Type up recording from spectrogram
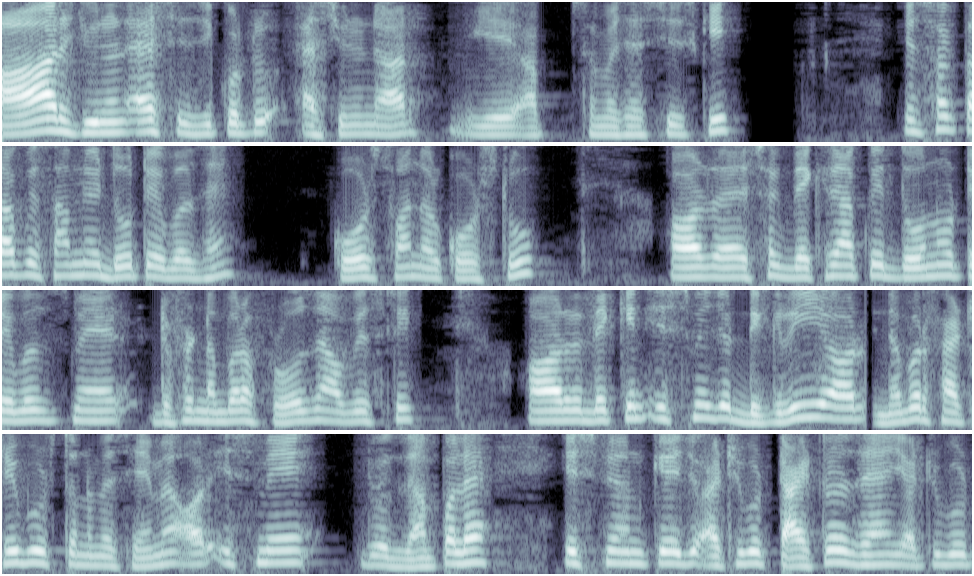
R union S is equal to S union R یہ آپ سمجھ ہیں اس چیز کی اس وقت آپ کے سامنے دو ٹیبلز ہیں کورس ون اور کورس ٹو اور اس وقت دیکھ رہے ہیں آپ کے دونوں ٹیبلز میں ڈفرنٹ نمبر آف روز ہیں آبویسلی اور لیکن اس میں جو ڈگری اور نمبر آف ایٹریبیوٹس دونوں میں سیم ہے اور اس میں جو ایگزامپل ہے اس میں ان کے جو ایٹریبیوٹ ٹائٹلز ہیں یا ایٹریبیوٹ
